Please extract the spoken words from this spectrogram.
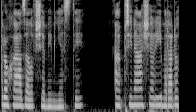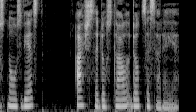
Procházel všemi městy a přinášel jim radostnou zvěst, až se dostal do Cesareje.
